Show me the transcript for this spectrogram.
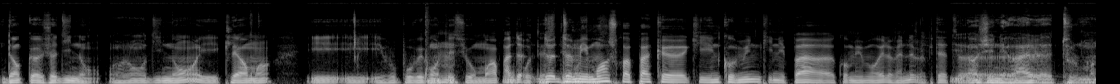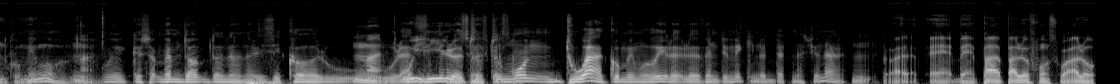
Donc euh, je dis non. On dit non et clairement, et, vous pouvez compter mhm. sur moi pour ah, de, protester. De, mémoire, je ne crois pas qu'il y ait une commune qui n'ait pas euh, commémoré le 22, mais peut-être. En euh, général, tout le monde commémore. Oui, que ça, même dans, dans, les écoles ou, ou la ville, tout, le monde doit commémorer le, 22 mai, qui est notre date nationale. Hmm. ben, ben, pas, pas le François. Alors,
